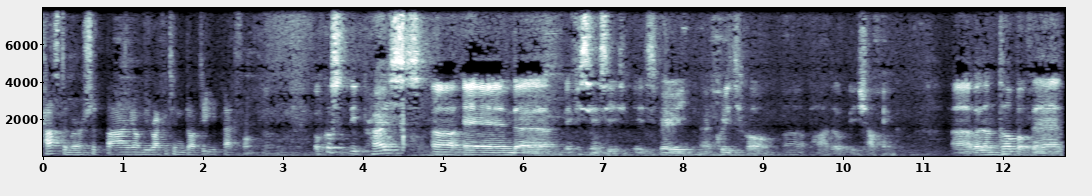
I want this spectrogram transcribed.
customer should buy on the Rakuten.de platform? Of course, the price uh, and uh, efficiency is very uh, critical part of the shopping. Uh, but on top of that,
